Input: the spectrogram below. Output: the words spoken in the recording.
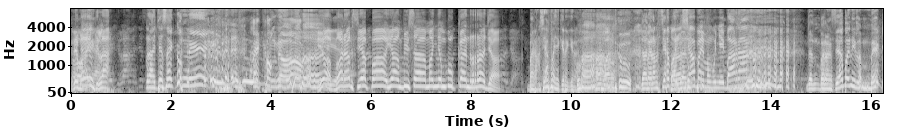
Dia baik gila. Raja Sekong nih. Lekong dong. Ya, barang siapa yang bisa menyembuhkan raja. Barang siapa ya kira-kira? Waduh. Dan Barang siapa? Barang Dan- siapa yang mempunyai barang? dan barang siapa ini lembek?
